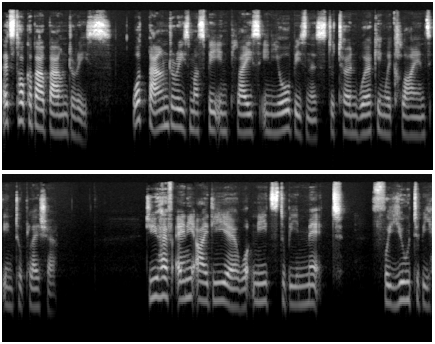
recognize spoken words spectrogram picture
Let's talk about boundaries. What boundaries must be in place in your business to turn working with clients into pleasure? Do you have any idea what needs to be met for you to be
